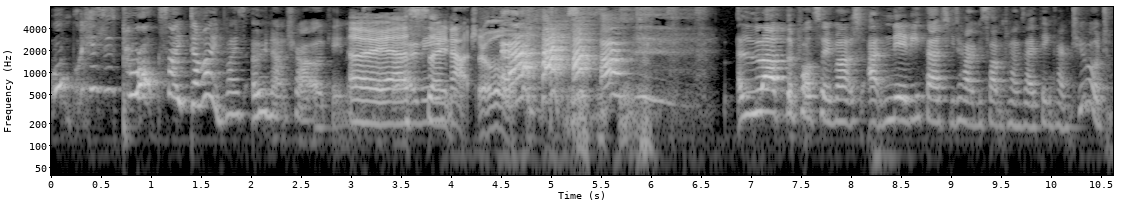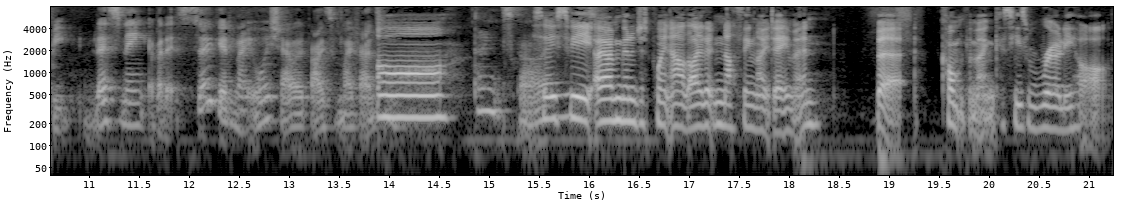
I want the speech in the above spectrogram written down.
Well, because his peroxide dyed. Mine's au natural. Okay, no, Oh yeah, so mean- natural. I love the pod so much. At nearly 30 times, sometimes I think I'm too old to be listening, but it's so good and I always share advice with my friends. Oh, Thanks, guys. so sweet. I am going to just point out that I look nothing like Damon, but compliment because he's really hot.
